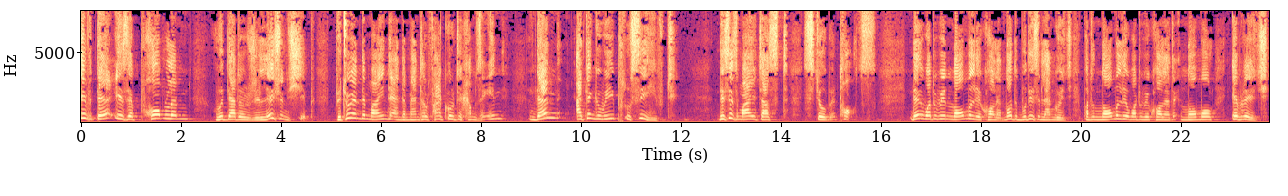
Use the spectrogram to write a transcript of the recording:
if there is a problem with that relationship between the mind and the mental faculty comes in, then I think we perceived. This is my just stupid thoughts. Then what we normally call it, not the Buddhist language, but normally what we call it, normal average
